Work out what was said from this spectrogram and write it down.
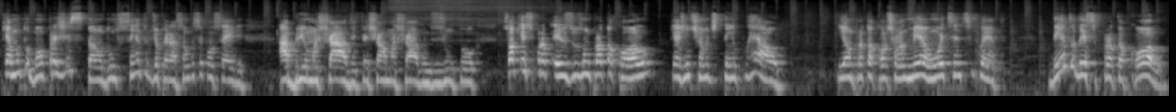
Que é muito bom para gestão. De um centro de operação você consegue abrir uma chave, fechar uma chave, um disjuntor. Só que esse, eles usam um protocolo que a gente chama de tempo real. E é um protocolo chamado 61850. Dentro desse protocolo,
